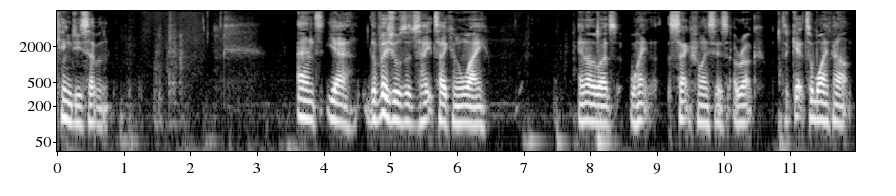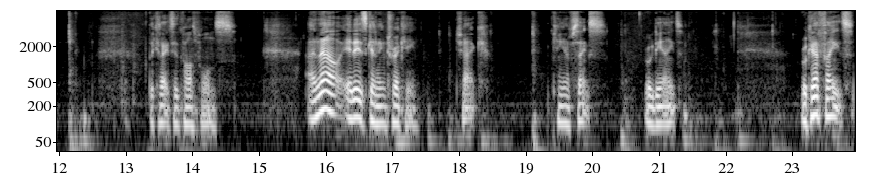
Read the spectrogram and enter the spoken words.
king g7. And yeah, the visuals are taken away. In other words, white sacrifices a rook to get to wipe out the connected pass pawns. And now it is getting tricky. Check. King f6. Rook d8. Rook f8.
